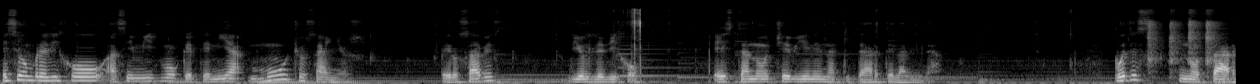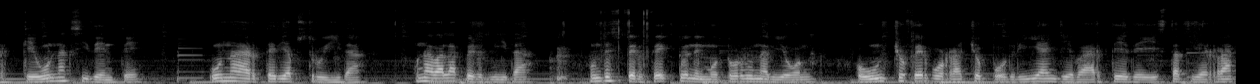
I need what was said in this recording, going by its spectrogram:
Ese hombre dijo a sí mismo que tenía muchos años, pero sabes, Dios le dijo, esta noche vienen a quitarte la vida. Puedes notar que un accidente una arteria obstruida, una bala perdida, un desperfecto en el motor de un avión o un chofer borracho podrían llevarte de esta tierra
